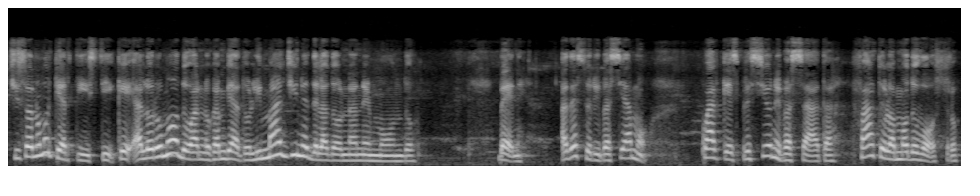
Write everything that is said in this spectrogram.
Ci sono molti artisti che a loro modo hanno cambiato l'immagine della donna nel mondo. Bene, adesso ripassiamo qualche espressione passata, fatelo a modo vostro,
